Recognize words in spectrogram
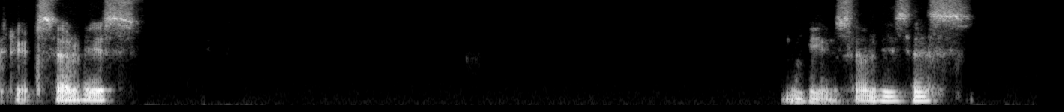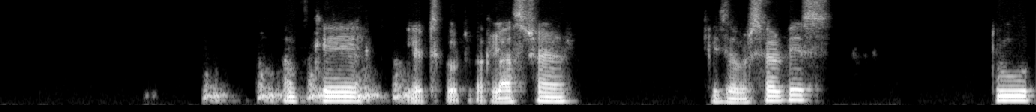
Create service. View services. Okay, let's go to the cluster. Is our service. To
